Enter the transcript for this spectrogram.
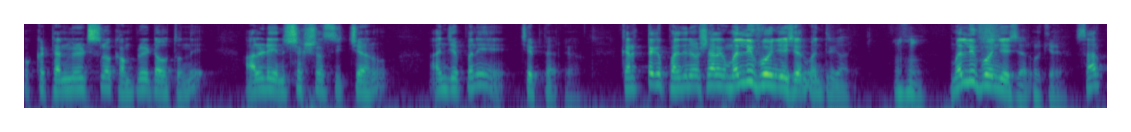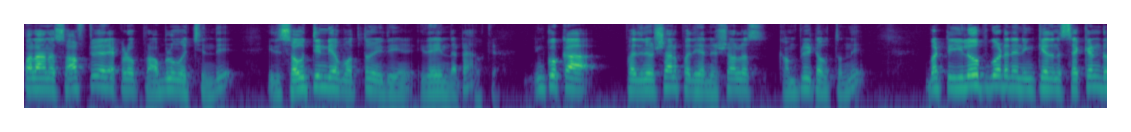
ఒక్క టెన్ మినిట్స్లో కంప్లీట్ అవుతుంది. ఆల్రెడీ ఇన్స్ట్రక్షన్స్ ఇచ్చాను అని చెప్పని చెప్పారు. కరెక్ట్గా పది నిమిషాలకు మళ్ళీ ఫోన్ చేశారు మంత్రి గారు. మళ్ళీ ఫోన్ చేశారు. ఓకే. సార్ పలానా సాఫ్ట్వేర్ ఎక్కడో ప్రాబ్లం వచ్చింది. ఇది సౌత్ ఇండియా మొత్తం ఇది ఇదైందట. ఇంకొక పది నిమిషాలు పదిహేను నిమిషాల్లో కంప్లీట్ అవుతుంది. బట్ ఈ లోపు కూడా నేను ఇంకేదైనా సెకండ్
